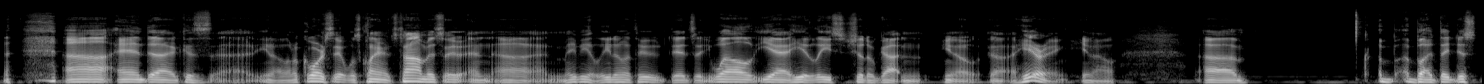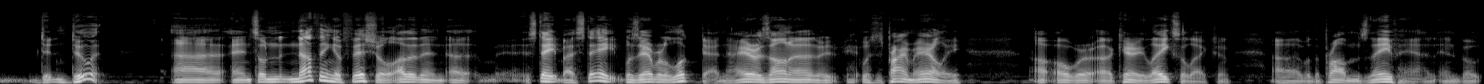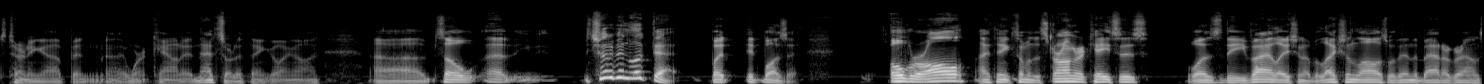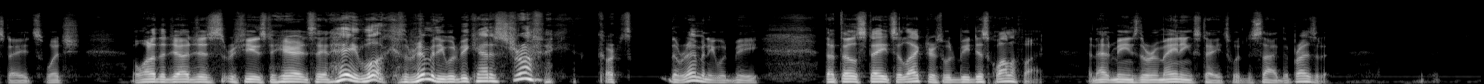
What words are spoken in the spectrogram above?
uh, and, uh, cause, uh, you know, and of course it was Clarence Thomas uh, and, uh, maybe Alito too did say, well, yeah, he at least should have gotten, you know, a hearing, you know, um, but they just didn't do it. Uh, and so nothing official other than uh, state by state was ever looked at. Now, Arizona, was primarily uh, over uh, Kari Lake's election, uh, with the problems they've had and votes turning up and uh, weren't counted and that sort of thing going on. Uh, so uh, it should have been looked at, but it wasn't. Overall, I think some of the stronger cases was the violation of election laws within the battleground states, which one of the judges refused to hear it and saying, Hey, look, the remedy would be catastrophic. of course, the remedy would be that those states' electors would be disqualified. And that means the remaining states would decide the president.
